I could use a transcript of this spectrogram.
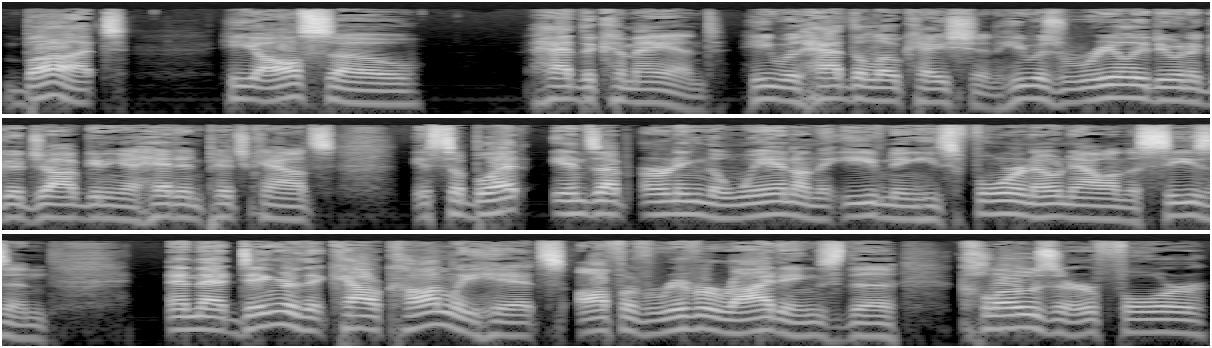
but he also had the command. He was had the location. He was really doing a good job getting ahead in pitch counts. Sublette ends up earning the win on the evening. He's 4 0 now on the season. And that dinger that Cal Conley hits off of River Ridings, the closer for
